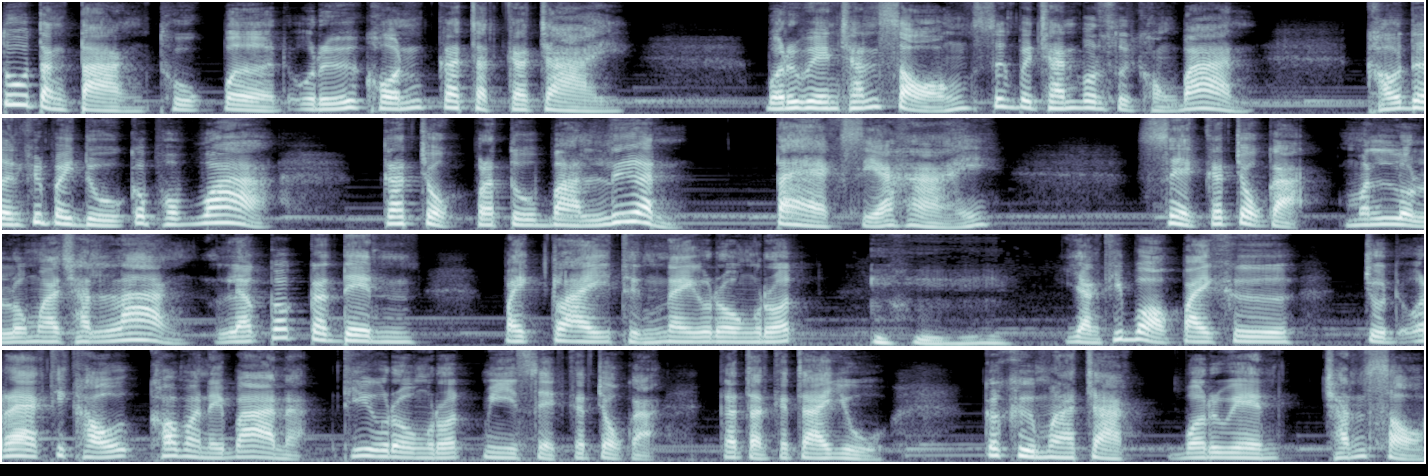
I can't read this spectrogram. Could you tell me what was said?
ตู้ต่างๆ ถูกเปิดหรือค้นกระจัดกระจาย บริเวณชั้นสองซึ่งเป็นชั้นบนสุดของบ้าน เขาเดินขึ้นไปดูก็พบว่า กระจกประตูบานเลื่อน แตกเสียหาย เศษกระจกอะ่ะ มันหล่นลงมาชั้นล่าง แล้วก็กระเด็นไปไกลถึงในโรงรถอือหืออย่างที่บอกไปคือ จุดแรกที่เขาเข้ามาในบ้านอะ่ะ ที่โรงรถมีเศษกระจกอะ่ะ กระจัดกระจายอยู่ ก็คือมาจากบริเวณชั้นสอง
